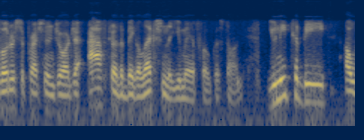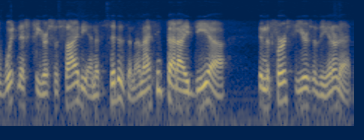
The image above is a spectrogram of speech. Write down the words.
voter suppression in Georgia after the big election that you may have focused on. You need to be a witness to your society and a citizen. And I think that idea in the first years of the internet,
